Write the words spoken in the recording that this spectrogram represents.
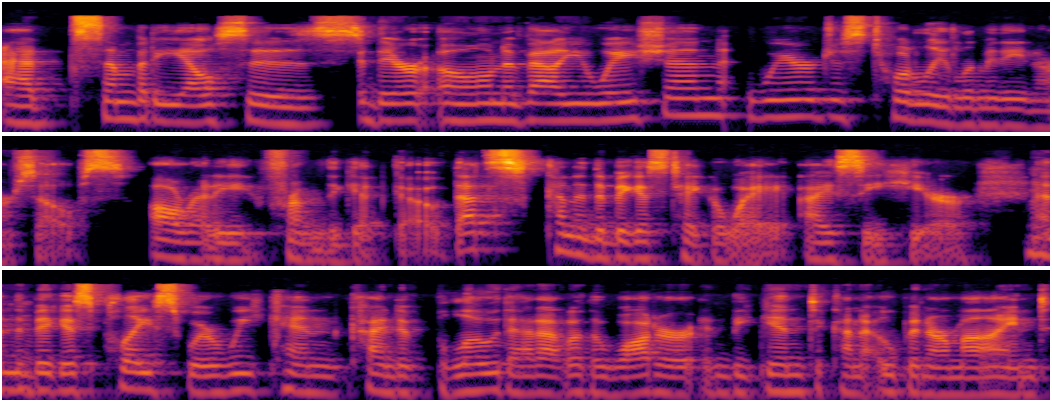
at somebody else's, their own evaluation, we're just totally limiting ourselves already from the get go. That's kind of the biggest takeaway I see here. Mm-hmm. And the mm-hmm. biggest place where we can kind of blow that out of the water and begin to kind of open our mind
